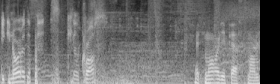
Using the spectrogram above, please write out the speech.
Ignore the pet, kill cross. It's more DPS, come on.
